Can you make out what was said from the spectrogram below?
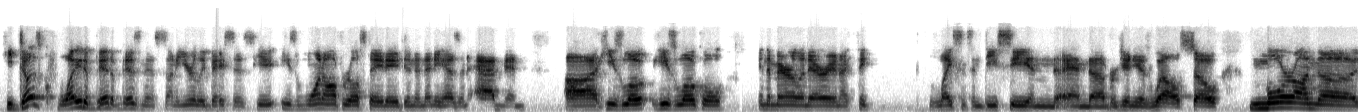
he does quite a bit of business on a yearly basis. He he's one-off real estate agent, and then he has an admin. Uh, he's low. He's local in the Maryland area, and I think licensed in DC and and uh, Virginia as well. So more on the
